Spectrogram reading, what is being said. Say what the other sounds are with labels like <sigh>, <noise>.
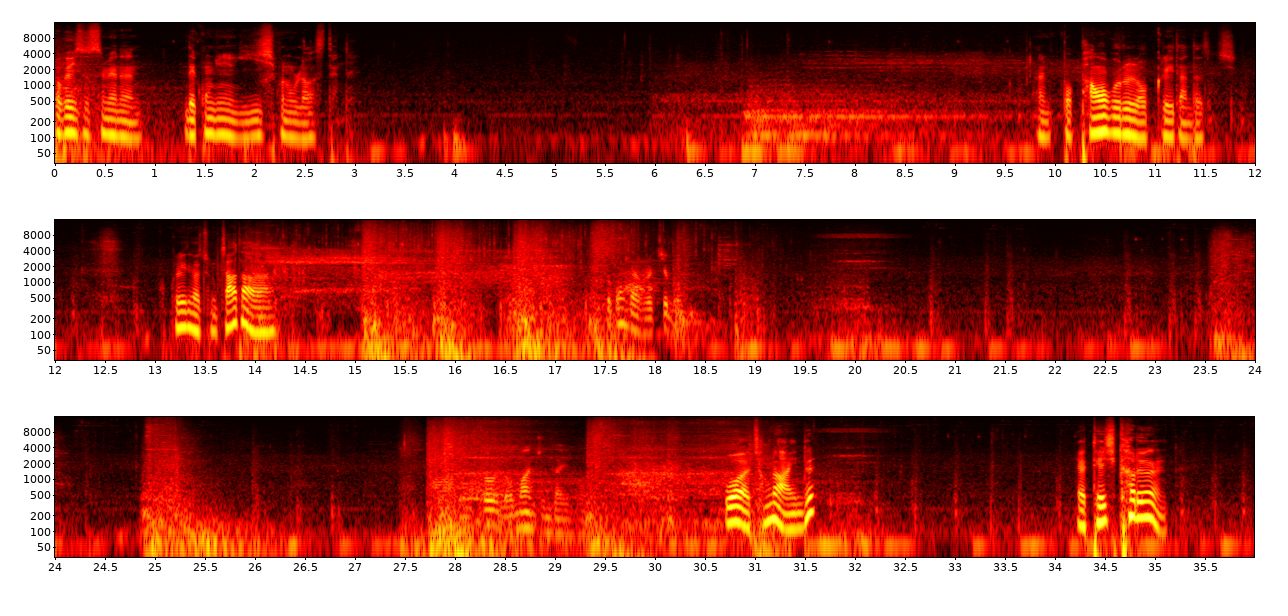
저게 있었으면은 내 공격력이 20은 올라갔을 텐데. 아니 뭐 방어구를 업그레이드 한다든지. 업그레이드가 좀 짜다. 조금 다 그렇지 뭐. 또 너무 안 준다 이거. 와 장난 아닌데? 야 데시칼은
